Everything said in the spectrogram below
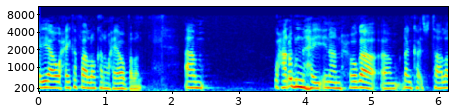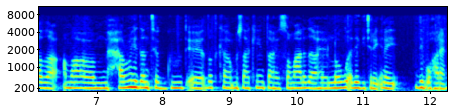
ayaa waxay ka faalloo karaan waxyaabo badan um, waxaan ognahay inaan xoogaa um, dhanka isbitaalada ama um, xarumihii danta guud ee dadka masaakiinta ah ee soomaalida ah ee loogu adeegi jiray inay dib u hareen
